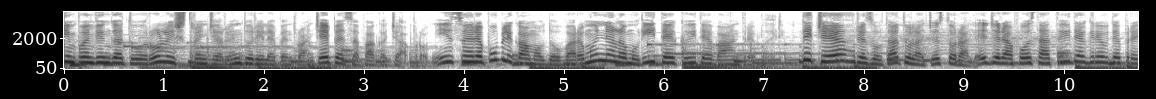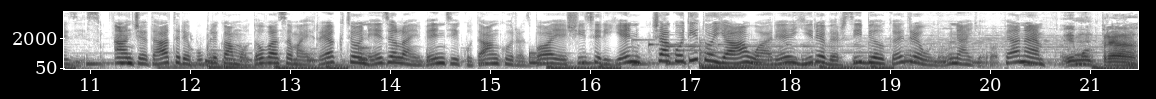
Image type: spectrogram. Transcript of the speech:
timp învingătorul își strânge rândurile pentru a începe să facă ce a promis, în Republica Moldova rămân nelămurite câteva întrebări. De ce rezultatul acestor alegeri a fost atât de greu de prezis? A încetat Republica Moldova să mai reacționeze la invenții cu tancuri, războaie și sirieni și a cotit-o ea, oare, irreversibil către Uniunea Europeană? E mult prea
